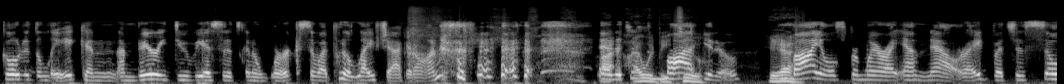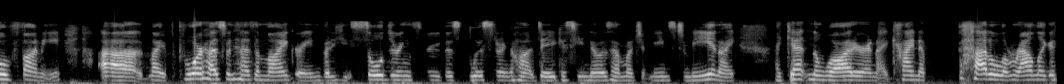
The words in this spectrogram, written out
go to the lake and I'm very dubious that it's going to work. So I put a life jacket on. and I, it's just I would be too. you know. Yeah. miles from where I am now, right? But just so funny. Uh, my poor husband has a migraine, but he's soldiering through this blistering hot day because he knows how much it means to me. And I, I get in the water and I kind of paddle around like a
